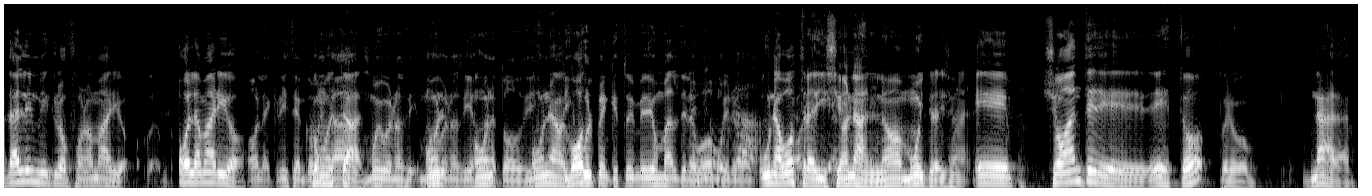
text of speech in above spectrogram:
Dale el micrófono, Mario. Hola, Mario. Hola, Cristian, ¿cómo, estás? Muy buenos, muy buenos días para todos. Disculpen que estoy medio mal de la voz, pero... Una voz tradicional, ¿no? Muy tradicional. Eh, yo antes de, esto, pero nada,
